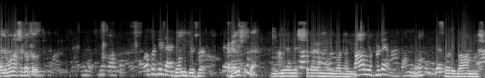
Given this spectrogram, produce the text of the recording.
তাহলে মন আসে কত? টাকা? বিয়াল্লিশশো টাকা মন বাদাম সরি বাউান্নশো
